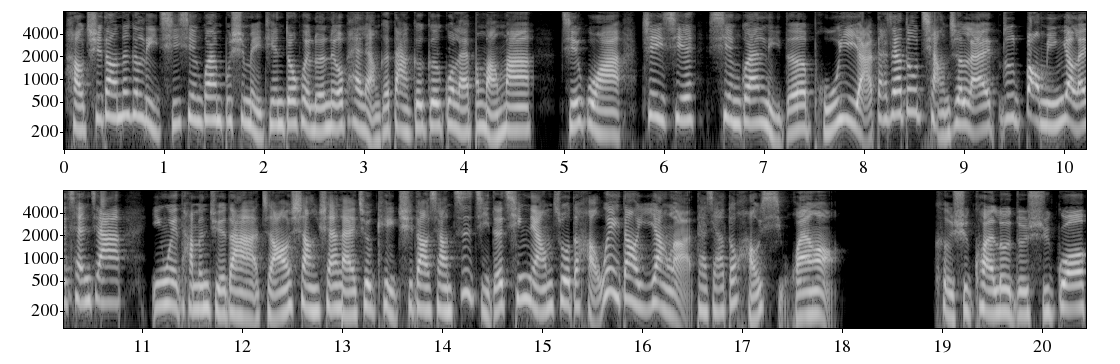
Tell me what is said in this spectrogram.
好吃到那个李琦县官不是每天都会轮流派两个大哥哥过来帮忙吗？结果啊，这些县官里的仆役啊，大家都抢着来，都报名要来参加，因为他们觉得啊，只要上山来就可以吃到像自己的亲娘做的好味道一样了，大家都好喜欢哦。可是快乐的时光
